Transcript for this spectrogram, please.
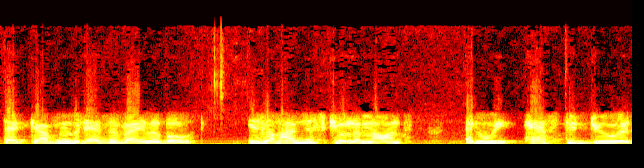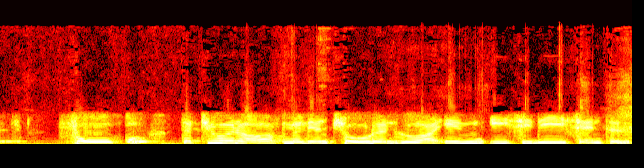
that government has available is a minuscule amount, and we have to do it for the two and a half million children who are in ECD centers.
